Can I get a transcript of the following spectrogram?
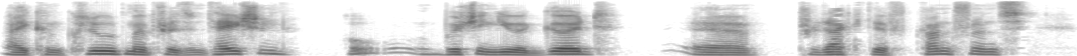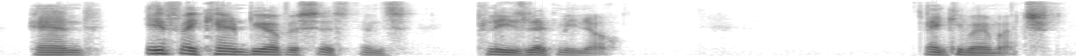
I conclude my presentation, wishing you a good, uh, productive conference and if I can be of assistance, please let me know. Thank you very much.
